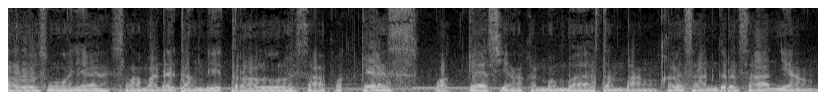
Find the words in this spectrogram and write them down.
Halo semuanya, selamat datang di Terlalu Resah Podcast Podcast yang akan membahas tentang keresahan-keresahan yang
